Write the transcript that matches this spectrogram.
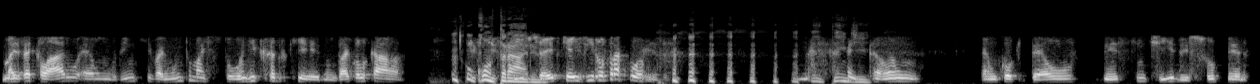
mas é claro, é um drink que vai muito mais tônica do que não vai colocar o contrário. Aí, porque aí vira outra coisa. Entendi. Então, é um coquetel nesse sentido e super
